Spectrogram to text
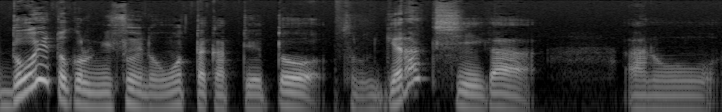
どういうところにそういうのを思ったかっていうとそのギャラクシーがあの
